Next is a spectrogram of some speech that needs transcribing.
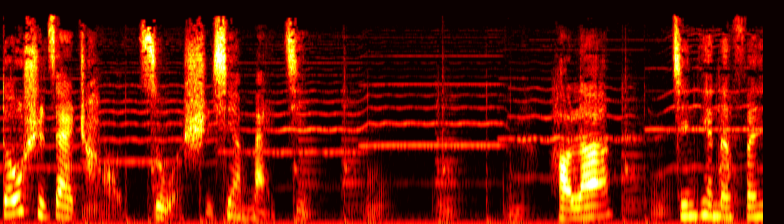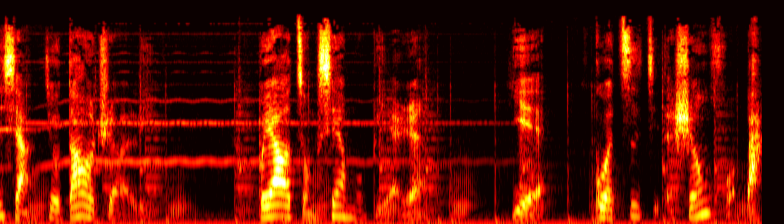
都是在朝自我实现迈进。好了，今天的分享就到这里，不要总羡慕别人，也过自己的生活吧。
